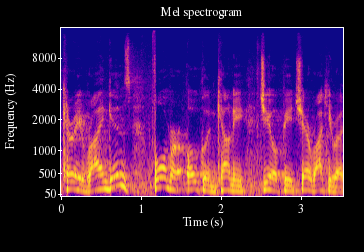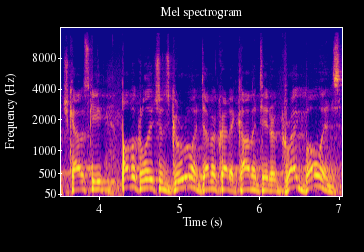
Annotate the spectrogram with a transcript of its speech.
Carrie Rheingans, former Oakland County GOP Chair Rocky Raczkowski, public relations guru and Democratic commentator Greg Bowens,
